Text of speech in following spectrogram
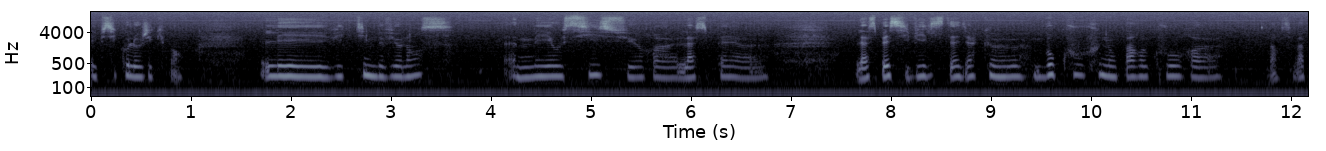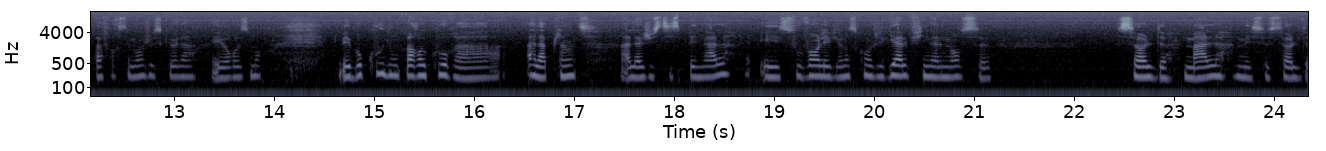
et psychologiquement les victimes de violences, mais aussi sur euh, l'aspect euh, l'aspect civil, c'est-à-dire que beaucoup n'ont pas recours, alors ça ne va pas forcément jusque-là, et heureusement, mais beaucoup n'ont pas recours à, la plainte, à la justice pénale, et souvent les violences conjugales finalement se solde mal, mais se solde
